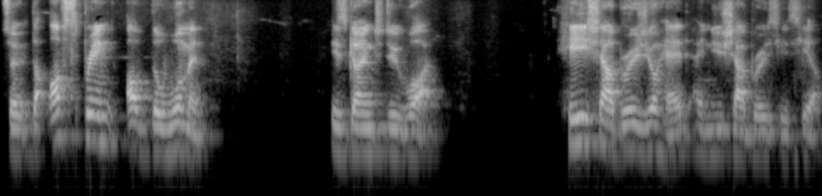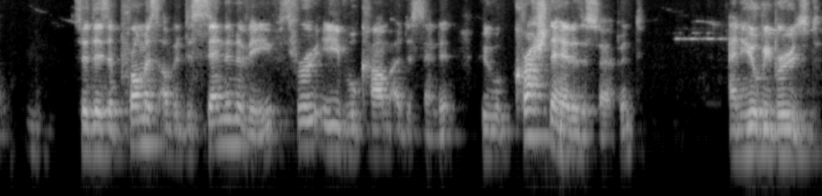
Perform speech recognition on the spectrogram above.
So the offspring of the woman is going to do what? He shall bruise your head, and you shall bruise his heel. So there's a promise of a descendant of Eve. Through Eve will come a descendant who will crush the head of the serpent, and he'll be bruised.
